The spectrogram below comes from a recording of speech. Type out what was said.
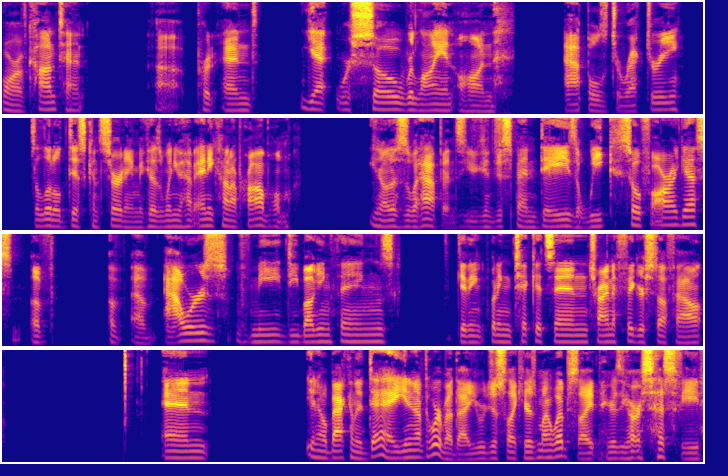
form of content. Uh, per, and yet we're so reliant on Apple's directory. It's a little disconcerting because when you have any kind of problem, you know, this is what happens. You can just spend days, a week so far, I guess, of of, of hours of me debugging things, getting putting tickets in, trying to figure stuff out. And you know, back in the day, you didn't have to worry about that. You were just like, here's my website, here's the RSS feed,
